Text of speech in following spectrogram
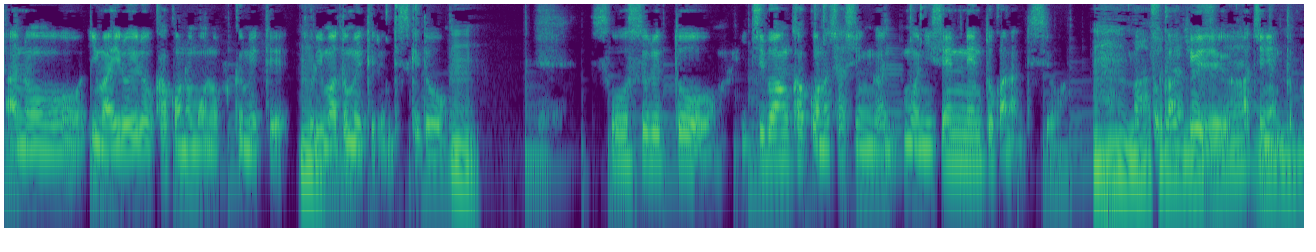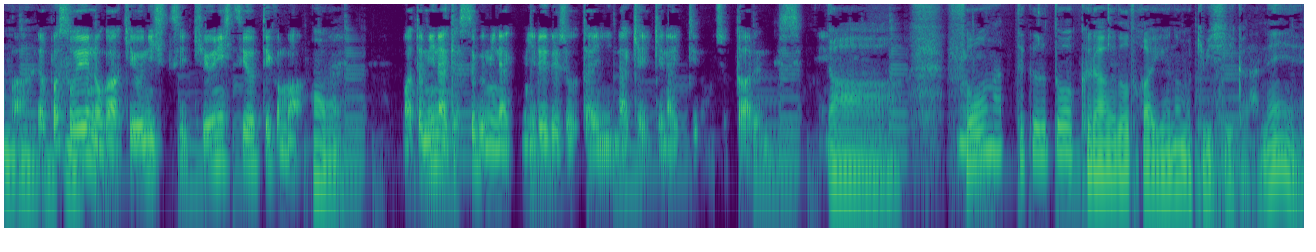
あのー今いろいろ過去のものを含めて取りまとめてるんですけど、うん。そうすると、一番過去の写真がもう2000年とかなんですよ。うん。まあ、とか、それがないですね98年とかか。やっぱそういうのが急に必要、急に必要っていうかまあ、また見なきゃすぐ見な、見れる状態になきゃいけないっていうのもちょっとあるんですよね。ああ、そうなってくると、クラウドとかいうのも厳しいからね。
